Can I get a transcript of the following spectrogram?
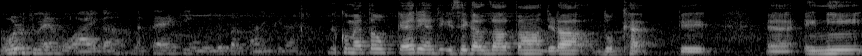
गोल्ड जो है वो आएगा लगता है कि उम्मीदों पर पानी फिरा है ਦੇਖੋ ਮੈਂ ਤਾਂ ਉਹ ਕਹਿ ਰਿਹਾ ਜੀ ਇਸੇ ਗੱਲ ਦਾ ਤਾਂ ਜਿਹੜਾ ਦੁੱਖ ਹੈ ਕਿ ਅਹ, ਇੰਨੀ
